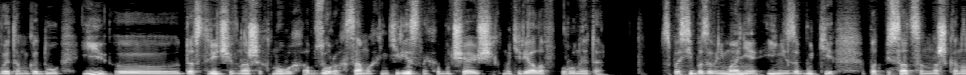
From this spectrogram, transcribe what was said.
в этом году. И до встречи в наших новых обзорах самых интересных обучающих материалов Рунета. Спасибо за внимание и не забудьте подписаться на наш канал.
